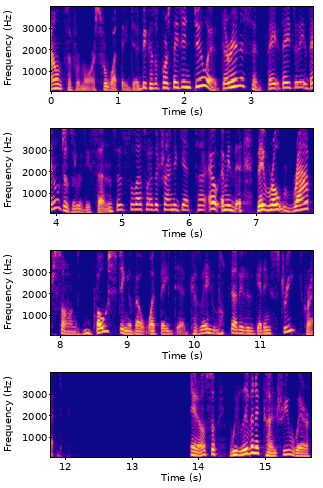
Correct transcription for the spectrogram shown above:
ounce of remorse for what they did, because of course they didn't do it. They're innocent. They they they don't deserve these sentences, so that's why they're trying to get uh, out. I mean, they, they wrote rap songs boasting about what they did because they looked at it as getting street cred. You know, so we live in a country where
